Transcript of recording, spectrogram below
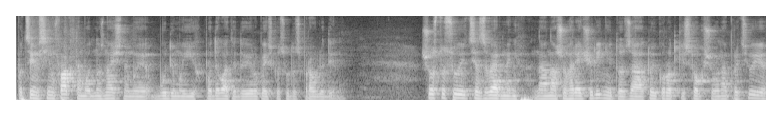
по цим всім фактам однозначно ми будемо їх подавати до Європейського суду з прав людини. Що стосується звернень на нашу гарячу лінію, то за той короткий срок, що вона працює,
